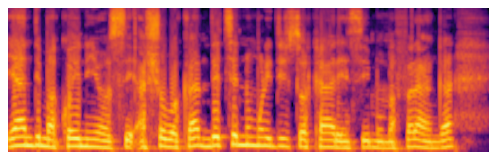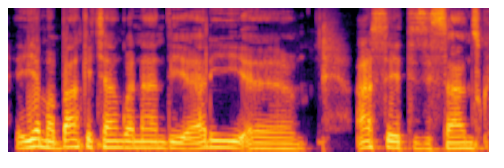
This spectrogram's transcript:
y'andi makoini yose ashoboka ndetse no muri digital currency mu mafaranga y'amabanki cyangwa n'andi ari eh, asset zisanzwe.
